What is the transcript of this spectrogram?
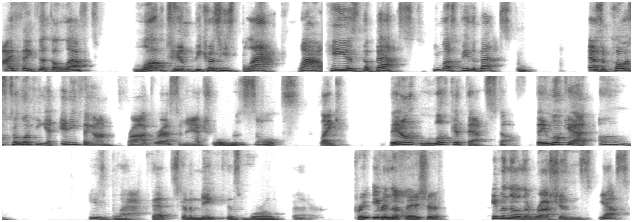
I think that the left loved him because he's black. Wow, he is the best. He must be the best. as opposed to looking at anything on progress and actual results, like they don't look at that stuff. They look at, oh, he's black. That's going to make this world better. Pre- Even prima though- facie. Even though the Russians, yes,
